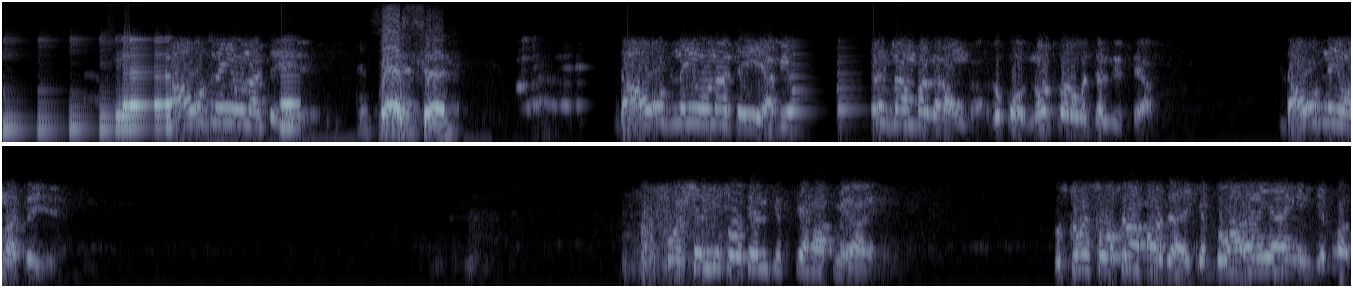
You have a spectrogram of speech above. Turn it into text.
डाउट नहीं होना चाहिए। डाउट नहीं होना चाहिए। अभी और एग्ज़ाम्पल कराऊँगा। रुको नोट करो बस जल्दी से आप। डाउट नहीं होना चाहिए। क्वेश्चन भी सोचें किसके हाथ में आए हैं? उसको भी सोचना पड़ जाए कि दोबारा नहीं आएँगे इनके पास।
